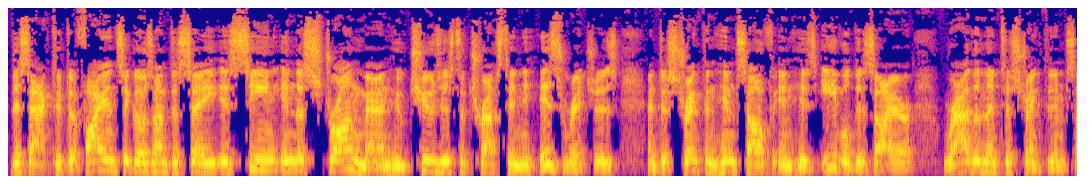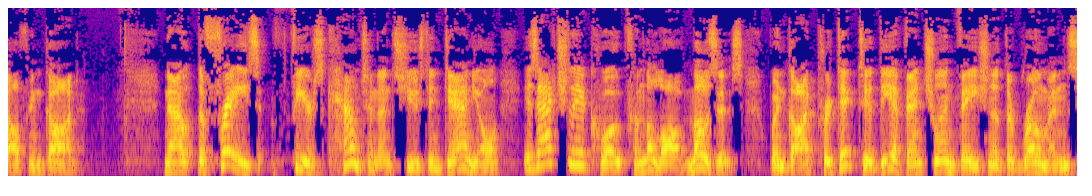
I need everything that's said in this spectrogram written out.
This act of defiance, it goes on to say, is seen in the strong man who chooses to trust in his riches and to strengthen himself in his evil desire rather than to strengthen himself in God. Now, the phrase fierce countenance used in Daniel is actually a quote from the Law of Moses, when God predicted the eventual invasion of the Romans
